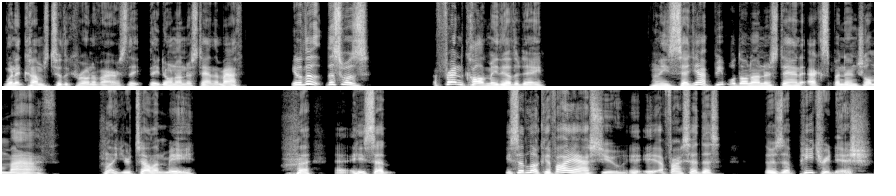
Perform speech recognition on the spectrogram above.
when it comes to the coronavirus. They, they don't understand the math. You know, th- this was a friend called me the other day and he said, Yeah, people don't understand exponential math. like, you're telling me. he said, he said, look, if I asked you, if I said this, there's a petri dish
